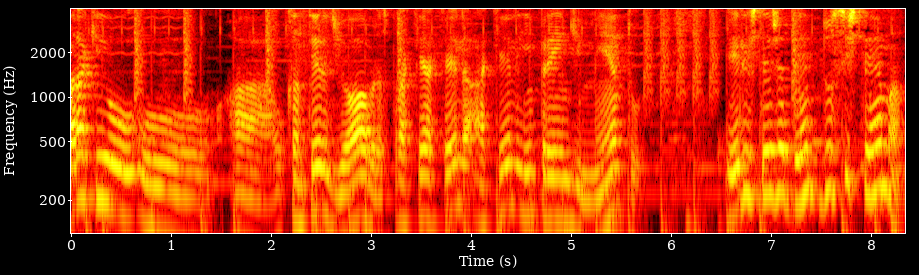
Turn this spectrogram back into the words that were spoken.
para que o, o, a, o canteiro de obras, para que aquele, aquele empreendimento ele esteja dentro do sistema.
